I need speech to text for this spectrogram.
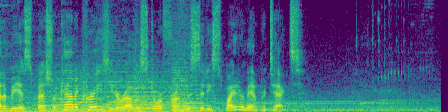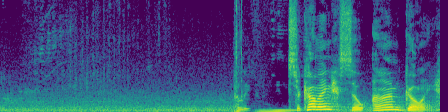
Gotta be a special kind of crazy to rob a storefront in the city Spider-Man protects. Police are coming, so I'm going.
